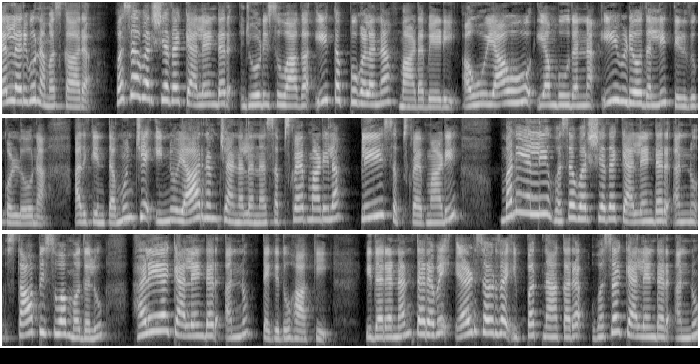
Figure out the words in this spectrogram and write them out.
ಎಲ್ಲರಿಗೂ ನಮಸ್ಕಾರ. ಹೊಸ ವರ್ಷದ ಕ್ಯಾಲೆಂಡರ್ ಜೋಡಿಸುವಾಗ ಈ ತಪ್ಪುಗಳನ್ನು ಮಾಡಬೇಡಿ. ಅವು ಯಾವುವು ಎಂಬುದನ್ನು ಈ ವಿಡಿಯೋದಲ್ಲಿ ತಿಳಿದುಕೊಳ್ಳೋಣ. ಅದಕ್ಕಿಂತ ಮುಂಚೆ ಇನ್ನೂ ಯಾರು ನಮ್ಮ ಚಾನಲನ್ನು ಸಬ್ಸ್ಕ್ರೈಬ್ ಮಾಡಿಲ್ಲ, ಪ್ಲೀಸ್ ಸಬ್ಸ್ಕ್ರೈಬ್ ಮಾಡಿ. ಮನೆಯಲ್ಲಿ ಹೊಸ ವರ್ಷದ ಕ್ಯಾಲೆಂಡರ್ ಅನ್ನು ಸ್ಥಾಪಿಸುವ ಮೊದಲು ಹಳೆಯ ಕ್ಯಾಲೆಂಡರ್ ಅನ್ನು ತೆಗೆದುಹಾಕಿ. ಇದರ ನಂತರವೇ ಎರಡು ಸಾವಿರದ ಇಪ್ಪತ್ನಾಲ್ಕರ ಹೊಸ ಕ್ಯಾಲೆಂಡರ್ ಅನ್ನು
